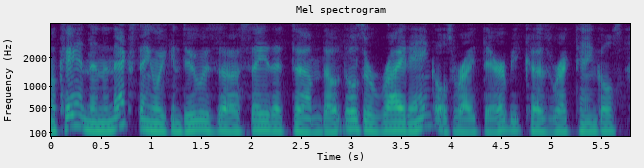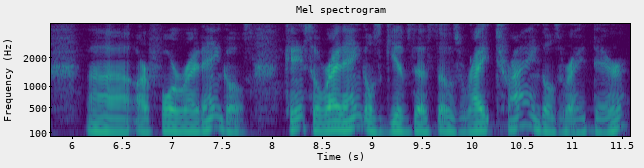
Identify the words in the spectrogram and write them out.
Okay, and then the next thing we can do is uh, say that um, th those are right angles right there because rectangles uh, are four right angles. Okay, so right angles gives us those right triangles right there.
